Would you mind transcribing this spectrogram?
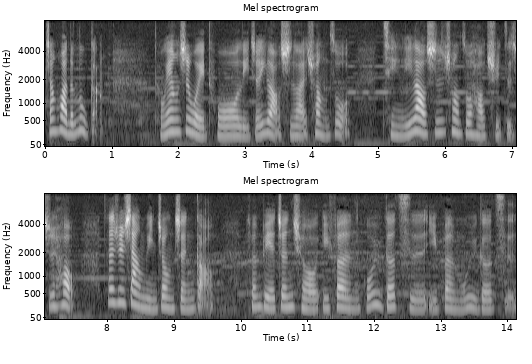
彰化的鹿港，同样是委托李哲义老师来创作，请李老师创作好曲子之后，再去向民众征稿，分别征求一份国语歌词，一份母语歌词。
